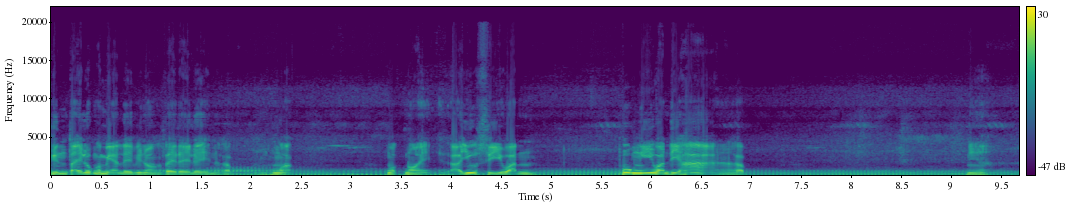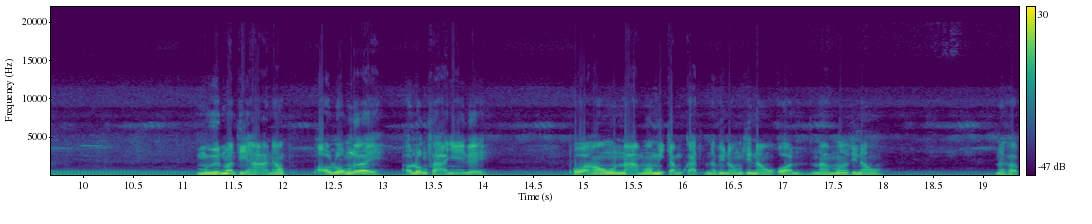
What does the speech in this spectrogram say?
ขึ้นไตลูกกับแมนเลยพี่น้องใส่ได้เลยนะครับหวกหวกหน่อย อายุสี่วันพรุ่งนี้วันที่ห้านะครับ เนี่ยมือนวันที่ห้าเขาเอาล่วงเลย เอาล่วงสาใหญ่เลย เพราะว่าเขาน้ำเขามีจำกัดนะพี่น้องสิเนาก่อนน้ำเขาสิเนานะครับ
